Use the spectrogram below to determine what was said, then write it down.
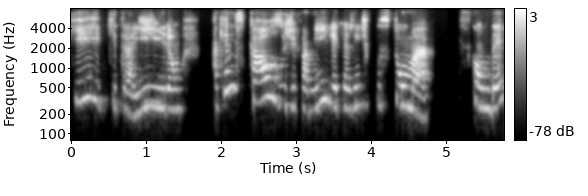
que, que traíram, aqueles causos de família que a gente costuma esconder,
